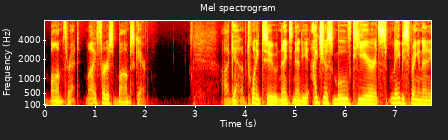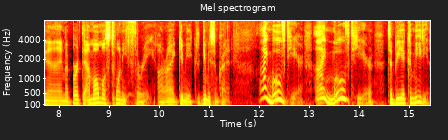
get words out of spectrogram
bomb threat, my first bomb scare. Again, I'm 22, 1998. I just moved here. It's maybe spring of 99, my birthday. I'm almost 23. All right. Give me give me some credit. I moved here. I moved here to be a comedian.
